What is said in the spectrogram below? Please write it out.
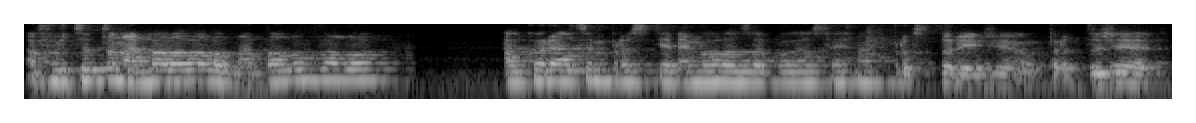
a furt se to nabalovalo, nabalovalo, akorát jsem prostě nemohla za boha sehnat prostory, že jo? protože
